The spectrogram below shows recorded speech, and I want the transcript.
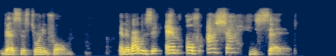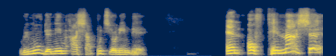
Verses 24. And the Bible says, and of Asher he said, remove the name Asher, put your name there. And of Tinashe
